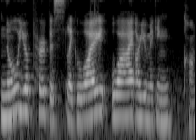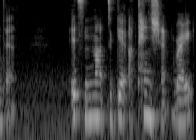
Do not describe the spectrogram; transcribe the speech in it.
know your purpose. Like why why are you making content? It's not to get attention, right?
